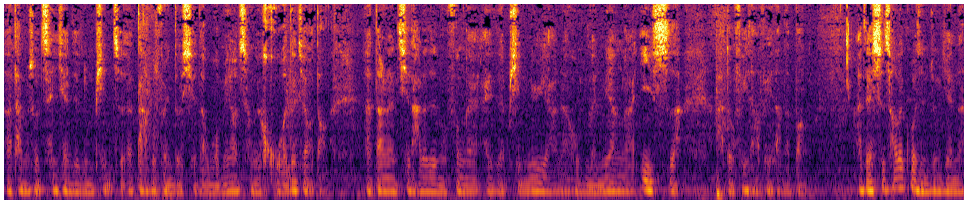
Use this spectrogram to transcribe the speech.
啊，他们所呈现这种品质，大部分人都写到我们要成为活的教导啊。当然，其他的这种风爱爱的频率啊，然后能量啊、意识啊，啊，都非常非常的棒。在实操的过程中间呢，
